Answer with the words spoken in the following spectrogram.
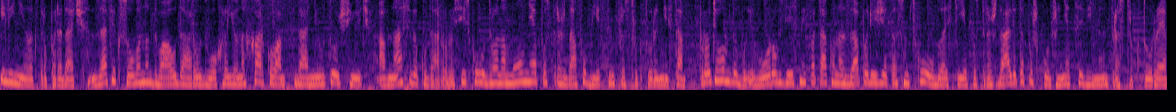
і лінії електропередач. Зафіксовано два удари у двох районах Харкова. Дані уточнюють. А внаслідок удару російського дрона Молнія постраждав об'єкт інфраструктури міста. Протягом доби ворог здійснив атаку на Запоріжжя та Сумську області. Є постраждалі та пошкодження цивільної інфраструктури.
